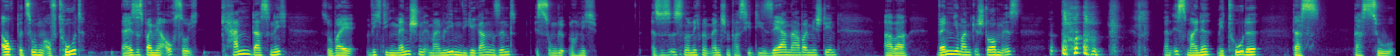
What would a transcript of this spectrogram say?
auch bezogen auf Tod. Da ist es bei mir auch so, ich kann das nicht. So bei wichtigen Menschen in meinem Leben, die gegangen sind, ist zum Glück noch nicht. Also es ist noch nicht mit Menschen passiert, die sehr nah bei mir stehen. Aber wenn jemand gestorben ist, dann ist meine Methode, das, das, zu,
